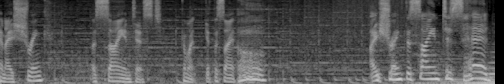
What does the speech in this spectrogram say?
Can I shrink a scientist? Come on, get the science. Oh! I shrank the scientist's head!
